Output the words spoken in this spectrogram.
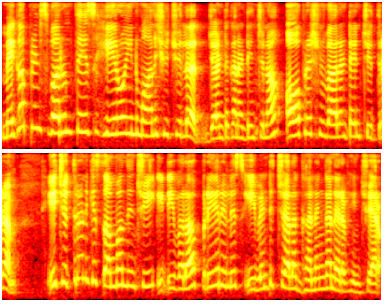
Mega prince Varun Tej heroine Manushi Chhillar జంటగా నటించిన ఆపరేషన్ వ్యాలంటైన్ చిత్రం. ఈ చిత్రానికి సంబంధించి ఇటీవల ప్రీ రిలీజ్ ఈవెంట్ చాలా ఘనంగా నిర్వహించారు.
